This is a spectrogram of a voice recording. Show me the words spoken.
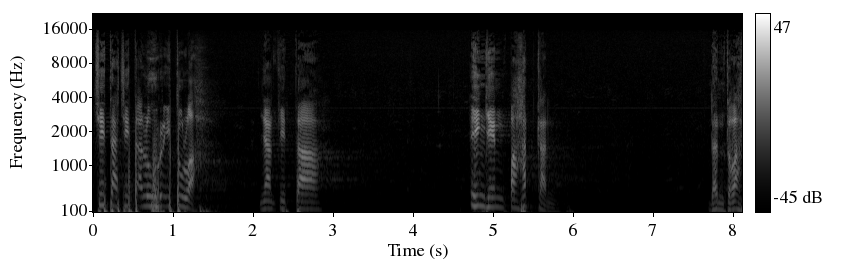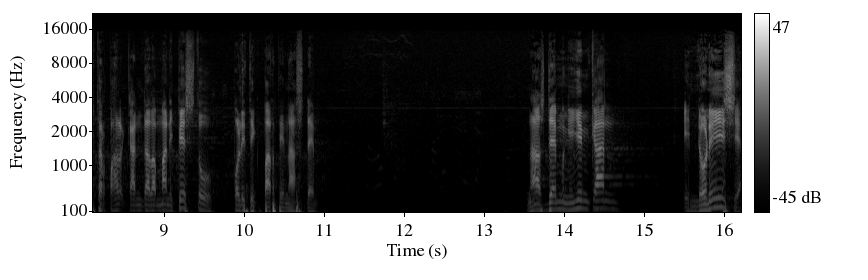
Cita-cita luhur itulah yang kita ingin pahatkan dan telah terpahatkan dalam manifesto politik Partai Nasdem. Nasdem menginginkan Indonesia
